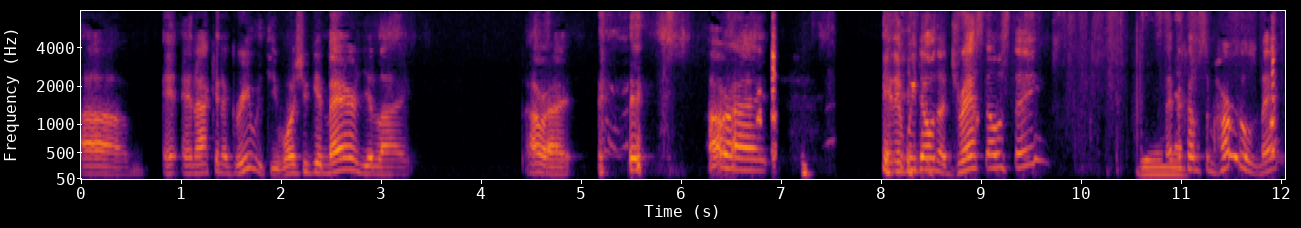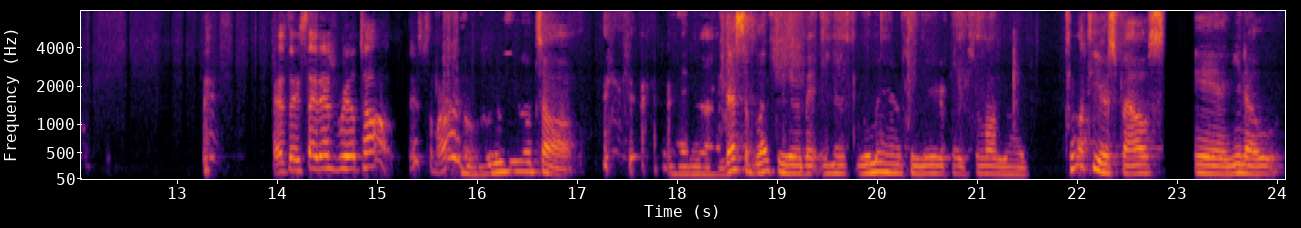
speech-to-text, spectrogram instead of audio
um, and, and I can agree with you. Once you get married, you're like, all right, all right. And if we don't address those things, yeah. there becomes some hurdles, man. As they say, that's real talk. There's some hurdles. Real talk. and uh, that's a blessing of it. And uh, we may have some married folks on, like, talk to your spouse and, you know,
